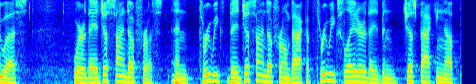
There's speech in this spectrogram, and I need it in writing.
U.S. where they had just signed up for us, and three weeks they had just signed up for own backup. Three weeks later, they had been just backing up.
